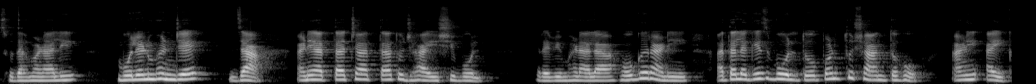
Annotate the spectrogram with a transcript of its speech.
सुधा म्हणाली बोलेन म्हणजे जा आणि आत्ताच्या आत्ता तुझ्या आईशी बोल. रवी म्हणाला हो ग राणी आता लगेच बोलतो पण तू शांत हो आणि ऐक.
